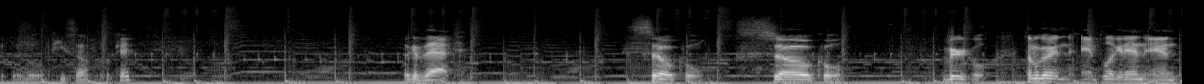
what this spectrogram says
get that little piece off, okay? Look at that. So cool, so cool. Very cool. So I'm gonna go ahead and, and plug it in and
